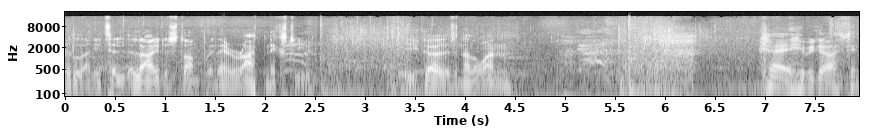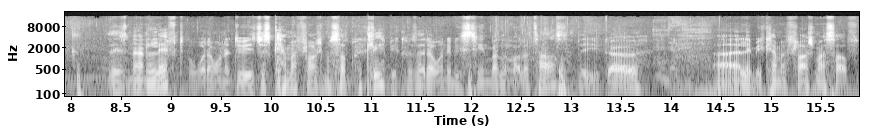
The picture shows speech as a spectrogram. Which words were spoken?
It'll only allow you to stomp when they're right next to you. There you go, there's another one. Okay, here we go. I think there's none left, but what I want to do is just camouflage myself quickly because I don't want to be seen by the volatiles. There you go. Uh, let me camouflage myself.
